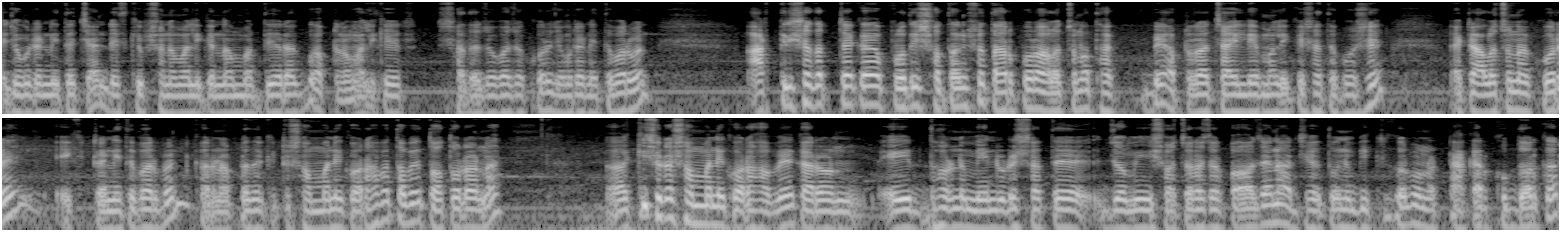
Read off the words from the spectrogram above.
এই জমিটা নিতে চান ডিসক্রিপশনে মালিকের নাম্বার দিয়ে রাখব। আপনারা মালিকের সাথে যোগাযোগ করে জমিটা নিতে পারবেন। আটত্রিশ হাজার টাকা প্রতি শতাংশ, তারপর আলোচনা থাকবে। আপনারা চাইলে মালিকের সাথে বসে একটা আলোচনা করে একটা নিতে পারবেন, কারণ আপনাদেরকে একটু সম্মানই করা হবে। তবে ততটা না কিছুটা সম্মানই করা হবে, কারণ এই ধরনের মেন রোডের সাথে জমি সচরাচর পাওয়া যায় না। আর যেহেতু উনি বিক্রি করবেন, ওনার টাকার খুব দরকার।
